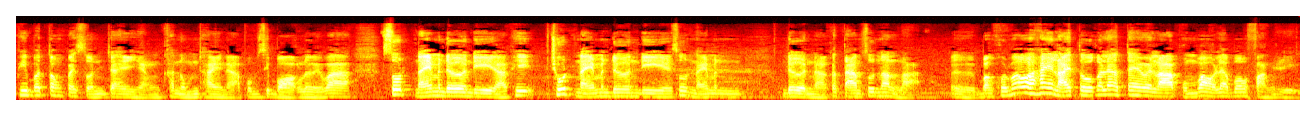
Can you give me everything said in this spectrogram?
พี่ไม่ต้องไปสนใจอย่างขนมไทยนะผมสิบอกเลยว่าสุดไหนมันเดินดีนะพี่ชุดไหนมันเดินดีสุดไหนมันเดินนะก็ตามสุดนั่นล่ะเออบางคนว่าให้หลายตัวก็แล้วแต่เวลา ผมว่าแล้วบ่ฟังเอง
